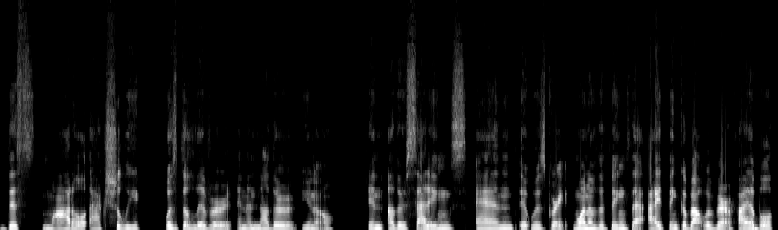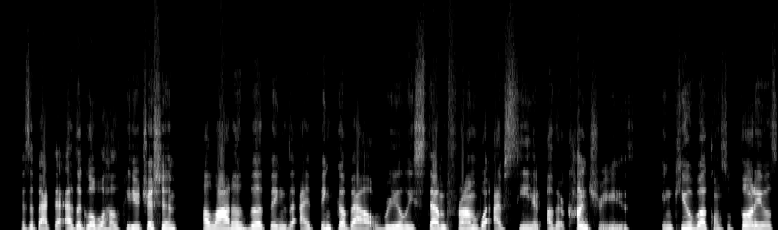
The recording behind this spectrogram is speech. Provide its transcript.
this model actually was delivered in another, you know, in other settings and it was great. One of the things that I think about with verifiable is the fact that as a global health pediatrician, a lot of the things that I think about really stem from what I've seen in other countries. In Cuba, consultorios,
